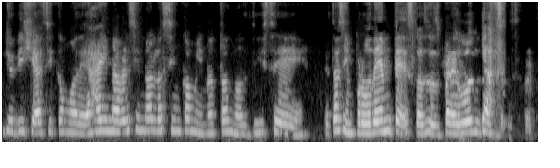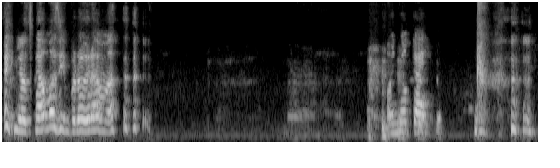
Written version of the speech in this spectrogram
Yo dije así como de, ay, no, a ver si no a los cinco minutos nos dice estas imprudentes con sus preguntas. Nos vamos sin programa. ¿O no, Carl?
